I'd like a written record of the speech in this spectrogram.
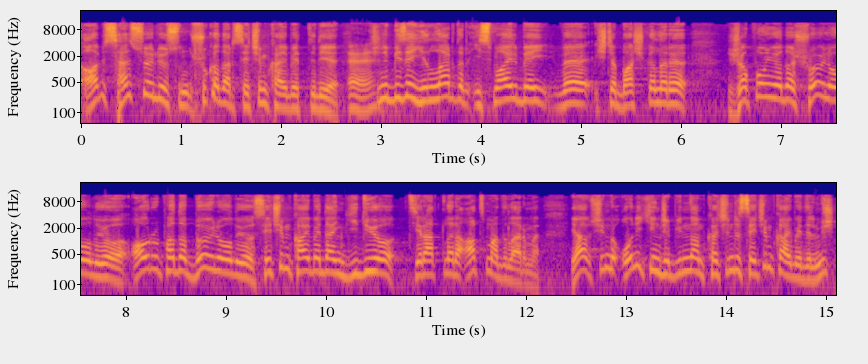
abi sen söylüyorsun şu kadar seçim kaybetti diye. Evet. Şimdi bize yıllardır İsmail Bey ve işte başkaları Japonya'da şöyle oluyor, Avrupa'da böyle oluyor, seçim kaybeden gidiyor tiratları atmadılar mı? Ya şimdi 12. bilmem kaçıncı seçim kaybedilmiş.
